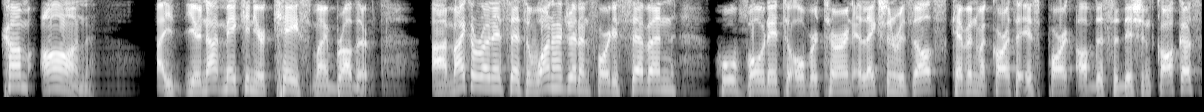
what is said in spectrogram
Come on. You're not making your case, my brother. Uh, Michael Ronan says the 147 who voted to overturn election results. Kevin McCarthy is part of the sedition caucus.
